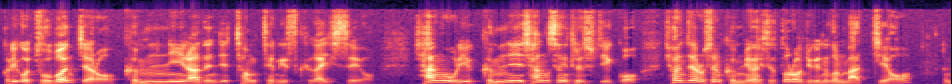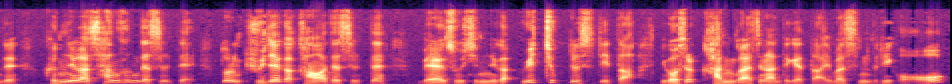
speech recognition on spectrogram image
그리고 두 번째로 금리라든지 정책 리스크가 있어요. 향후 우리 금리 상승이 될 수도 있고 현재로서는 금리가 계속 떨어지고 있는 건 맞지요. 근데 금리가 상승됐을 때 또는 규제가 강화됐을 때 매수 심리가 위축될 수도 있다. 이것을 간과해서는 안 되겠다. 이 말씀드리고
